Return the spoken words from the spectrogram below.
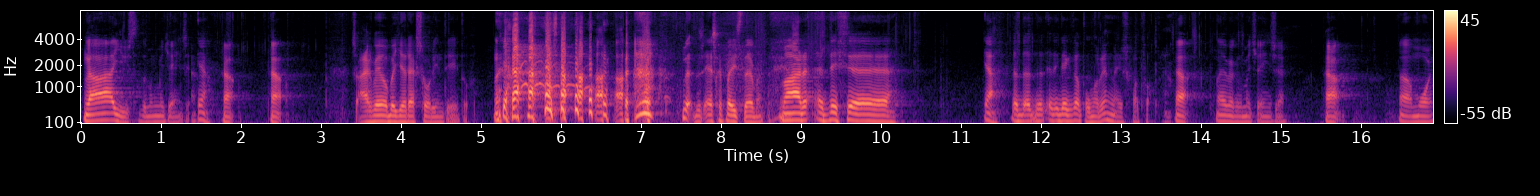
Ja, juist, dat ben ik met je eens, ja. Ja. Ja. ja. Dus eigenlijk ben je wel een beetje rechtsgeoriënteerd, toch? dus SGP stemmen. Maar het is, eh, ja, dat, dat, dat- ik denk dat het onder rentmeesterschap valt. ja. Ja, nee, ben ik het met je eens, ja. Ja, nou, mooi.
